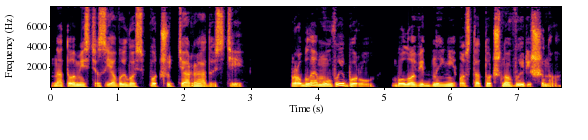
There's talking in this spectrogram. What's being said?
натомість з'явилось почуття радості. Проблему вибору було віднині остаточно вирішено.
